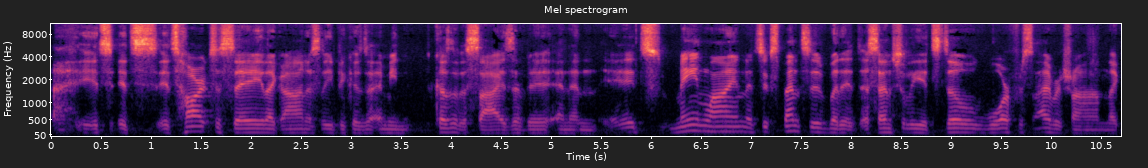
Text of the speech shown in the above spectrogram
Uh, it's it's it's hard to say like honestly because i mean because of the size of it and then it's mainline it's expensive but it essentially it's still war for cybertron like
